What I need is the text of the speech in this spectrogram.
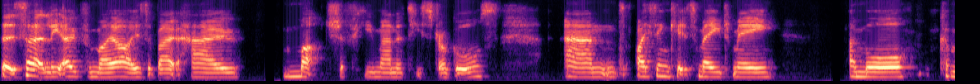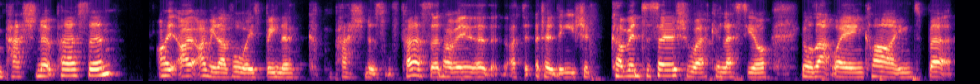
it certainly opened my eyes about how much of humanity struggles, and I think it's made me a more compassionate person. I, I, I, mean, I've always been a compassionate person. I mean, I, th- I, don't think you should come into social work unless you're you're that way inclined. But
